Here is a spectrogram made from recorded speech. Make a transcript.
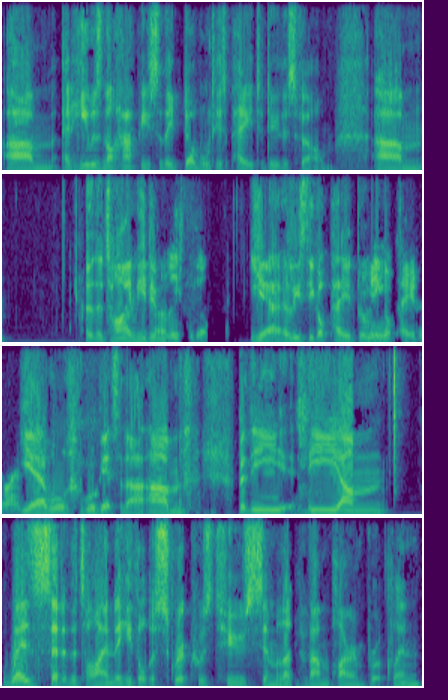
Um, and he was not happy, so they doubled his pay to do this film. Um, at the time, he didn't. Well, at least he got. Yeah, at least he got paid. But I mean, we'll, got paid, right? Yeah, we'll we'll get to that. Um, but the the um, Wes said at the time that he thought the script was too similar to Vampire in Brooklyn,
